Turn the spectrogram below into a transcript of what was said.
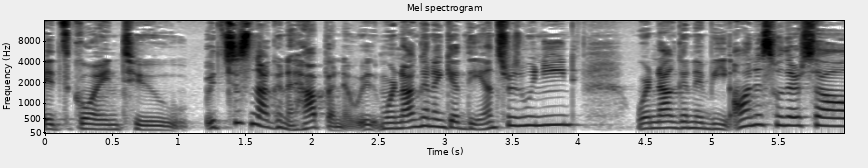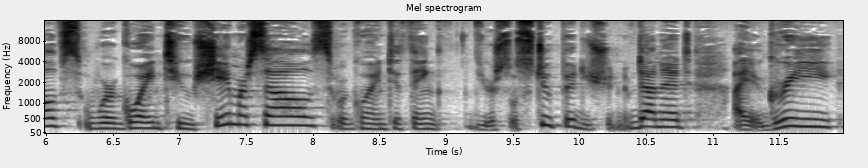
It's going to, it's just not going to happen. We're not going to get the answers we need. We're not going to be honest with ourselves. We're going to shame ourselves. We're going to think, you're so stupid. You shouldn't have done it. I agree.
